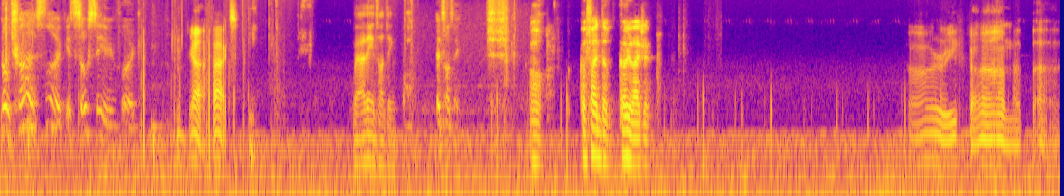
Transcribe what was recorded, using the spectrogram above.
No, trust. Look, it's so safe. Look, Yeah, facts. Wait, I think it's hunting. it's hunting. Oh, go find them. Go, Elijah. Sorry from above.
